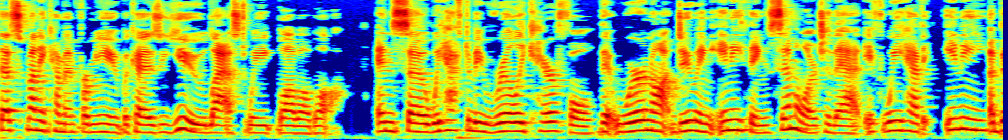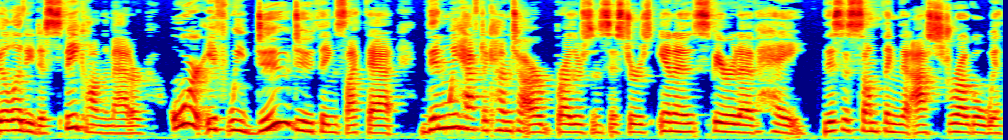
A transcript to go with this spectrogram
That's funny coming from you because you last week, blah, blah, blah. And so we have to be really careful that we're not doing anything similar to that. If we have any ability to speak on the matter, or if we do do things like that, then we have to come to our brothers and sisters in a spirit of, Hey, this is something that I struggle with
